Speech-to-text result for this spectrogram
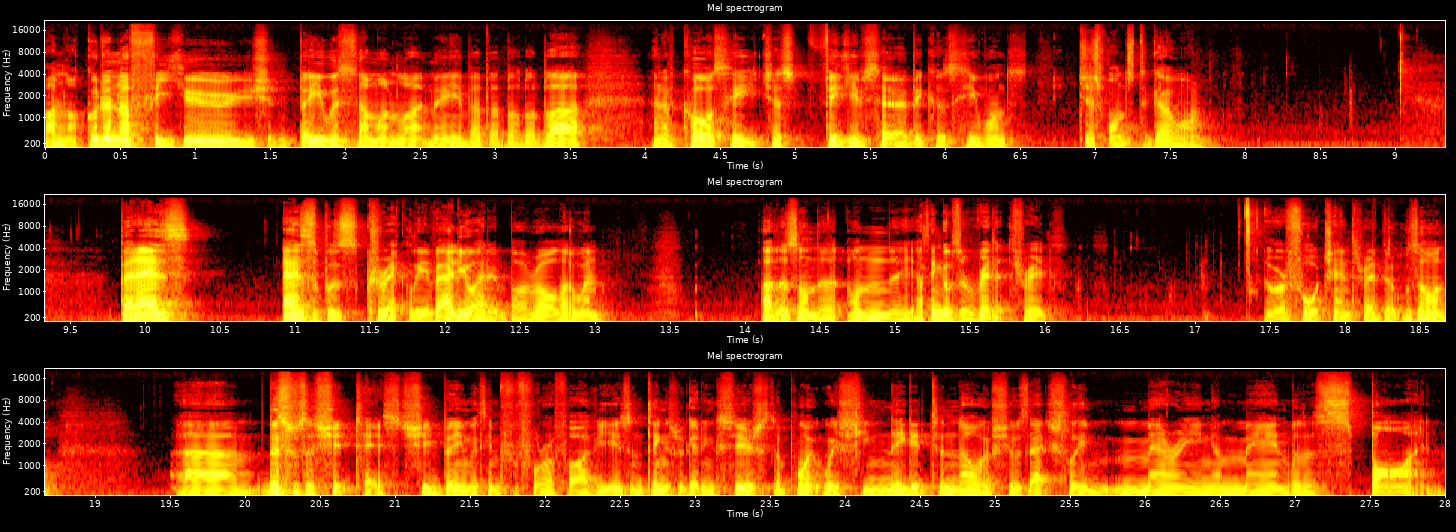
I'm not good enough for you. You shouldn't be with someone like me, blah, blah, blah, blah, blah. And of course, he just forgives her because he wants just wants to go on. But as as was correctly evaluated by Rollo and others on the on the I think it was a Reddit thread or a 4chan thread that was on um, this was a shit test. She'd been with him for four or five years, and things were getting serious to the point where she needed to know if she was actually marrying a man with a spine,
